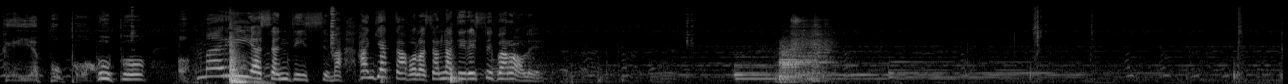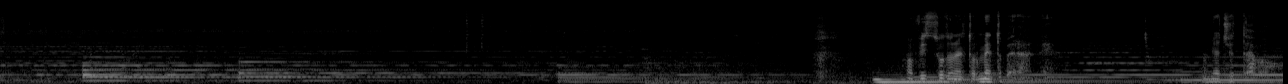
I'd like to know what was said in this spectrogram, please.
Che è Pupo? Pupo? Maria Santissima, anche a tavola sanno a dire queste parole. Ho vissuto nel tormento per anni accettavo.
